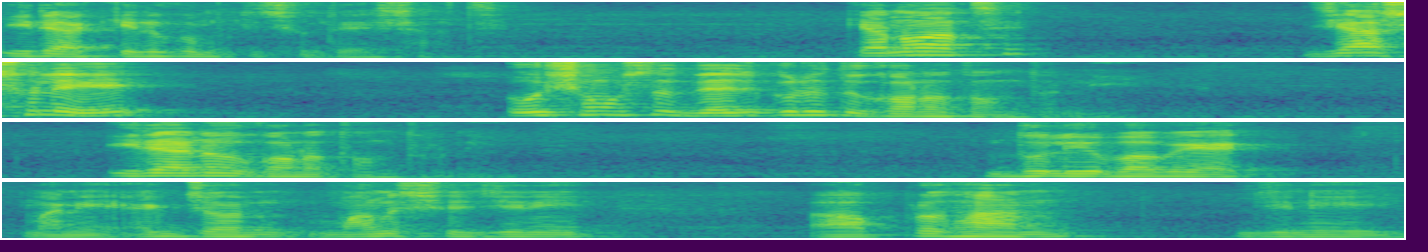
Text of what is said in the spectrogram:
ইরাক এরকম কিছু দেশ আছে। কেন আছে? যে আসলে ওই সমস্ত দেশগুলোতে গণতন্ত্র নেই। ইরানেও গণতন্ত্র নেই। দলীয়ভাবে এক মানে একজন মানুষের যিনি প্রধান, যিনি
